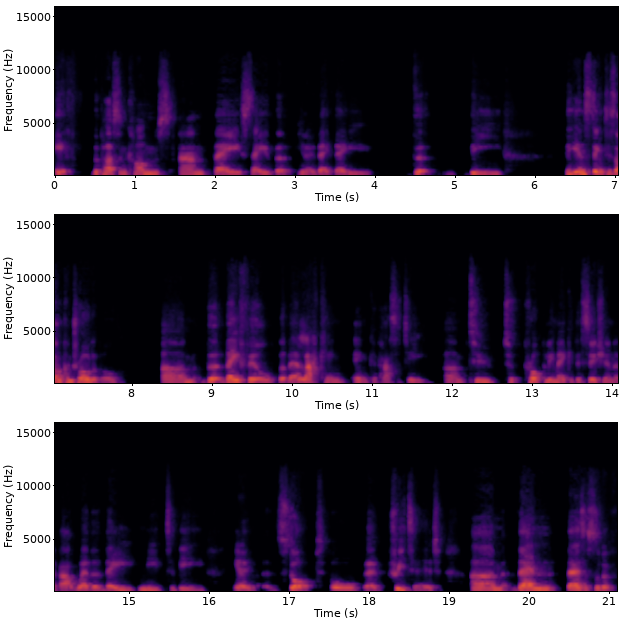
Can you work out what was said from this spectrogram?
if the person comes and they say that, you know, they they that the the instinct is uncontrollable um, that they feel that they're lacking in capacity um, to to properly make a decision about whether they need to be you know stopped or uh, treated um, then there's a sort of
